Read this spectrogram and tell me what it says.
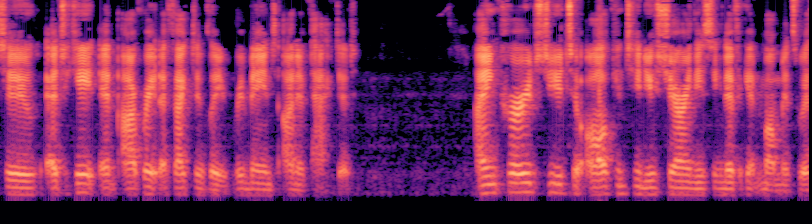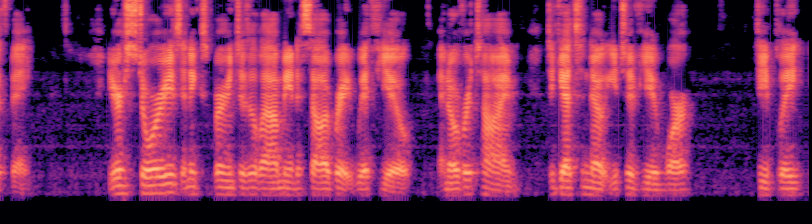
to educate and operate effectively remains unimpacted. I encourage you to all continue sharing these significant moments with me. Your stories and experiences allow me to celebrate with you, and over time, to get to know each of you more deeply,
